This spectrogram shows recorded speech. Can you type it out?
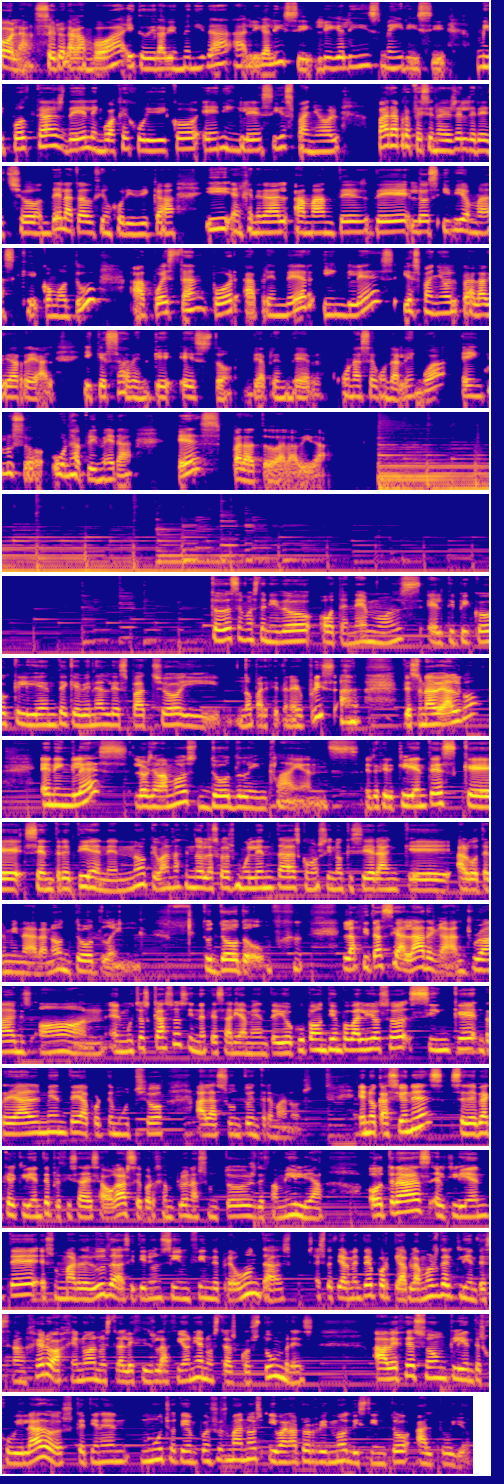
Hola, soy Lola Gamboa y te doy la bienvenida a Legal Easy, Legal Made Easy, mi podcast de lenguaje jurídico en inglés y español para profesionales del derecho, de la traducción jurídica y en general amantes de los idiomas que, como tú, apuestan por aprender inglés y español para la vida real y que saben que esto de aprender una segunda lengua e incluso una primera es para toda la vida. Todos hemos tenido o tenemos el típico cliente que viene al despacho y no parece tener prisa. ¿Te suena de algo? En inglés los llamamos dawdling clients, es decir, clientes que se entretienen, ¿no? que van haciendo las cosas muy lentas como si no quisieran que algo terminara, ¿no? Dawdling to dawdle. La cita se alarga, drags on, en muchos casos innecesariamente y ocupa un tiempo valioso sin que realmente aporte mucho al asunto entre manos. En ocasiones se debe a que el cliente precisa desahogarse, por ejemplo en asuntos de familia. Otras, el cliente es un mar de dudas y tiene un sinfín de preguntas, especialmente porque hablamos del cliente extranjero, ajeno a nuestra legislación y a nuestras costumbres. A veces son clientes jubilados que tienen mucho tiempo en sus manos y van a otro ritmo distinto al tuyo.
